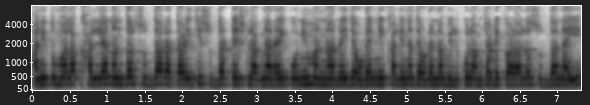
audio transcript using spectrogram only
आणि तुम्हाला खाल्ल्यानंतर सुद्धा रताळीची सुद्धा टेस्ट लागणार नाही. कोणी म्हणणार नाही जेवढ्यांनी खाल्ली ना तेवढ्यांना बिलकुल आमच्याकडे कळालं सुद्धा नाही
